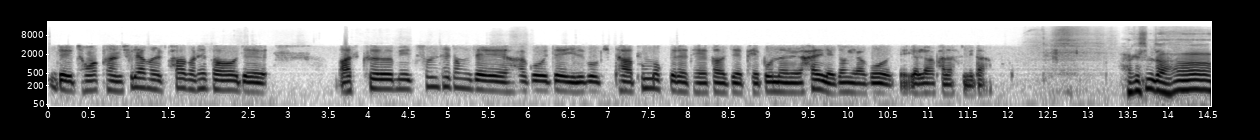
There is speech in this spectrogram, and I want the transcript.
이제 정확한 수량을 파악을 해서 이제 마스크 및 손 세정제하고 이제 일부 기타 품목들에 대해서 이제 배분을 할 예정이라고 연락을 받았습니다. 알겠습니다. 어,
